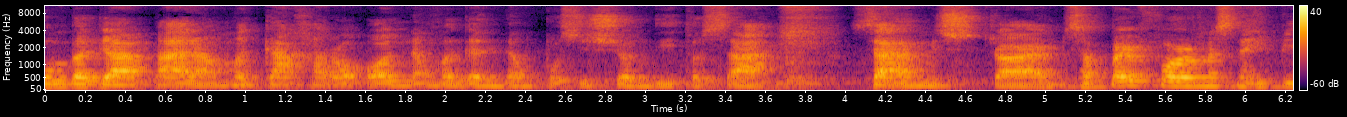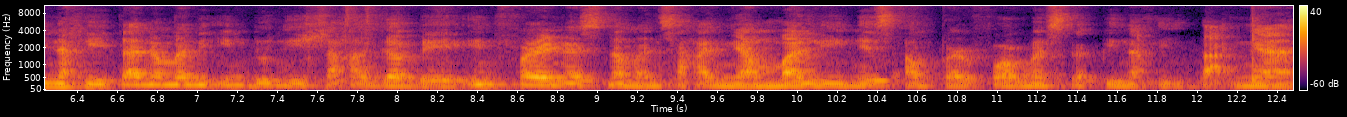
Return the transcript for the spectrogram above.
kumbaga parang magkakaroon ng magandang posisyon dito sa sa Miss Charm. Sa performance na ipinakita naman ni Indonesia kagabi, in fairness naman sa kanya, malinis ang performance na pinakita niya.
